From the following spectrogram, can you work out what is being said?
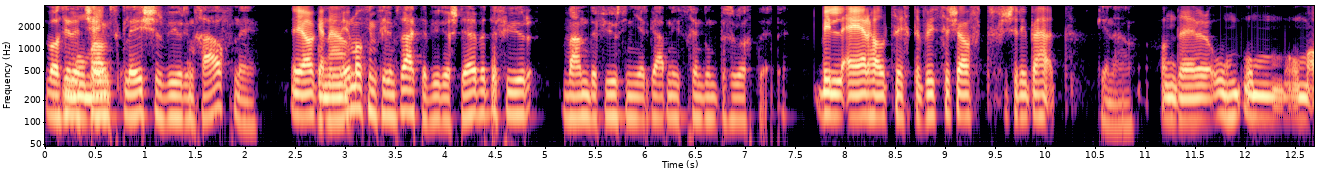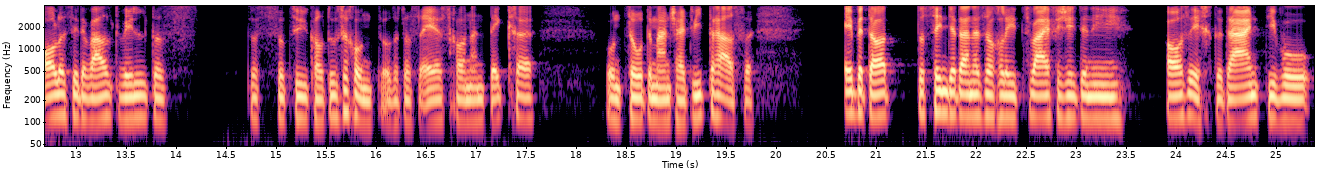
Was ja Moment. James Glacier würde in Kauf nehmen. ja Also genau, mehrmals im Film sagt, er würde ja sterben dafür, wenn dafür seine Ergebnisse können untersucht werden weil er halt sich der Wissenschaft verschrieben hat. Genau. Und er um, um, um alles in der Welt will, dass, dass so Zeug halt rauskommt oder dass er es kann entdecken und so der Menschheit weiterhelfen. Eben da, das sind ja dann so ein zwei verschiedene Ansichten. Der eine, wo,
